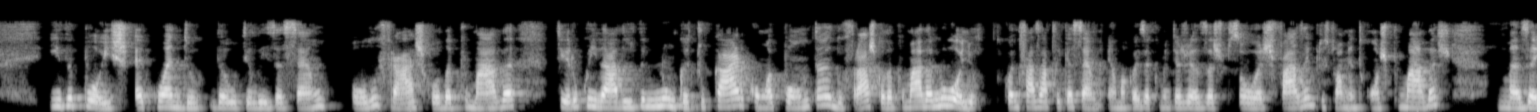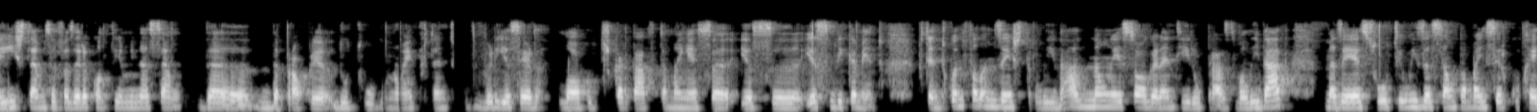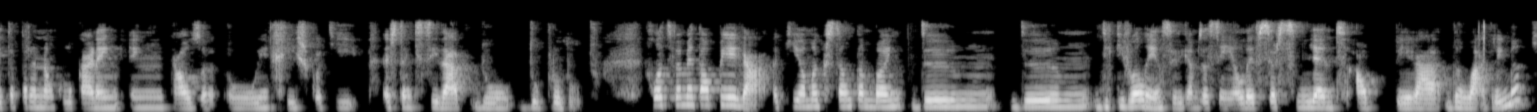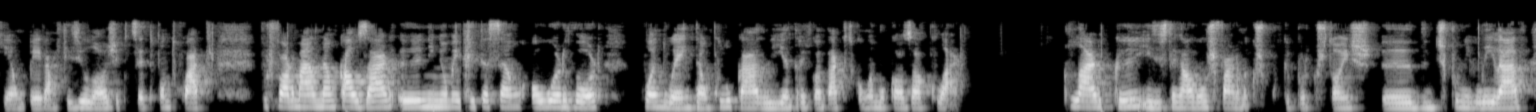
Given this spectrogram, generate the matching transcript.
e depois, a quando da utilização, ou do frasco ou da pomada, ter o cuidado de nunca tocar com a ponta do frasco ou da pomada no olho quando faz a aplicação. É uma coisa que muitas vezes as pessoas fazem, principalmente com as pomadas, mas aí estamos a fazer a contaminação da, da própria do tubo, não é? Portanto, deveria ser logo descartado também essa, esse, esse medicamento. Portanto, quando falamos em esterilidade, não é só garantir o prazo de validade, mas é a sua utilização também ser correta para não colocar em, em causa ou em risco aqui a estanquicidade do, do produto. Relativamente ao pH, aqui é uma questão também de, de, de, equivalência, digamos assim. Ele deve ser semelhante ao pH da lágrima, que é um pH fisiológico de 7,4, por forma a não causar eh, nenhuma irritação ou ardor quando é então colocado e entra em contacto com a mucosa ocular. Claro que existem alguns fármacos que, por questões eh, de disponibilidade,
